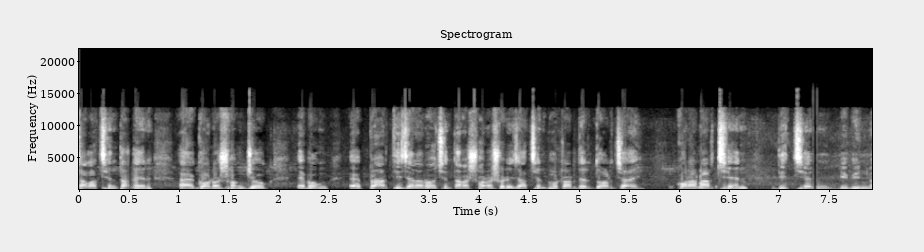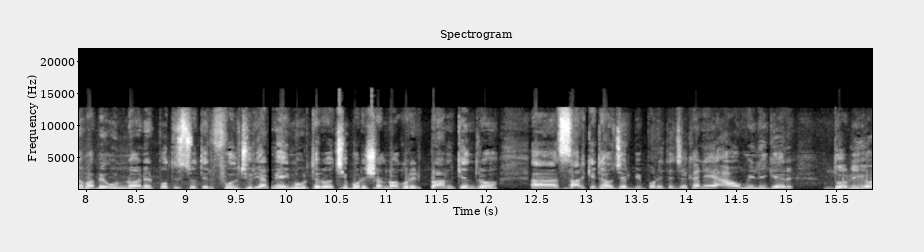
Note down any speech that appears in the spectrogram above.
চালাচ্ছেন তাদের গণসংযোগ এবং প্রার্থী যারা রয়েছেন তারা সরাসরি যাচ্ছেন ভোটারদের দরজায়। করা নাড়ছেন দিচ্ছেন বিভিন্নভাবে উন্নয়নের প্রতিশ্রুতির ফুলঝুরি। আমি এই মুহূর্তে রয়েছি বরিশাল নগরীর প্রাণকেন্দ্র সার্কিট হাউসের বিপরীতে, যেখানে আওয়ামী লীগের দলীয়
